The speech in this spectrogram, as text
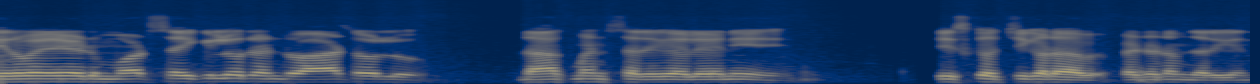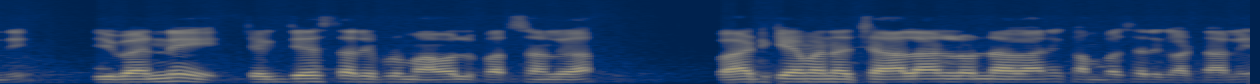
ఇరవై ఏడు మోటార్ సైకిల్ రెండు ఆటోలు డాక్యుమెంట్స్ సరిగా లేని తీసుకొచ్చి ఇక్కడ పెట్టడం జరిగింది. ఇవన్నీ చెక్ చేస్తారు ఇప్పుడు మా వాళ్ళు పర్సనల్గా వాటికి ఏమైనా చాలాన్లు ఉన్నా కానీ కంపల్సరీ కట్టాలి.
